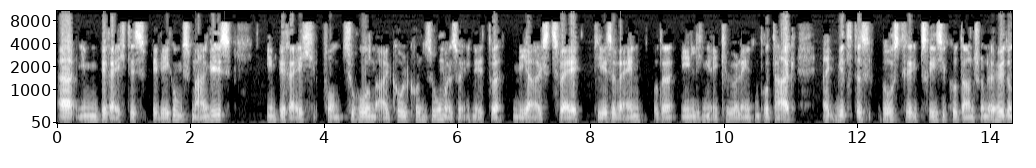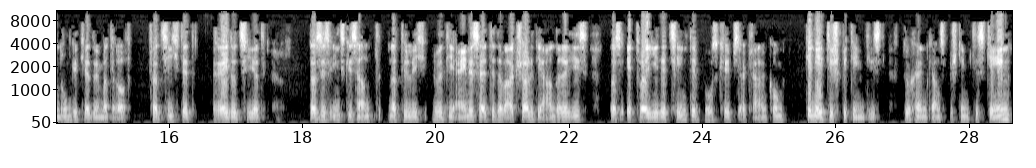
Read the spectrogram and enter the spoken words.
im Bereich des Bewegungsmangels, im Bereich von zu hohem Alkoholkonsum, also in etwa mehr als zwei Gläser Wein oder ähnlichen Äquivalenten pro Tag, äh, wird das Brustkrebsrisiko dann schon erhöht und umgekehrt, wenn man darauf verzichtet, reduziert. Dass es insgesamt natürlich nur die eine Seite der Waagschale, die andere ist, dass etwa jede zehnte Brustkrebserkrankung genetisch bedingt ist durch ein ganz bestimmtes Gen,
